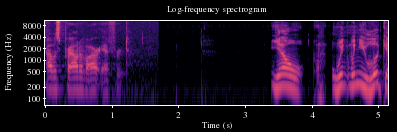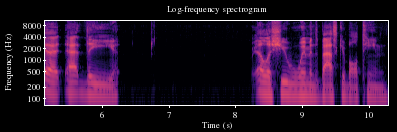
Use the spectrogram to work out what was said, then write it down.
I was proud of our effort. You know, when when you look at at the LSU women's basketball team,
